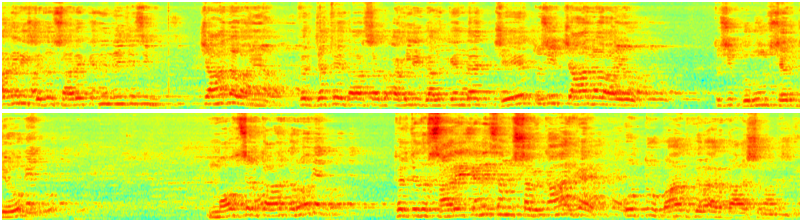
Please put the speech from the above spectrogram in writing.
ਅਗਲੀ ਜਦੋਂ ਸਾਰੇ ਕਹਿੰਦੇ, ਨਹੀਂ ਜੀ, ਅਸੀਂ ਚਾਹ ਨਾਲ ਆਏ ਹਾਂ। ਫਿਰ ਜਥੇਦਾਰ ਸਾਹਿਬ ਅਗਲੀ ਗੱਲ ਕਹਿੰਦਾ, ਜੇ ਤੁਸੀਂ ਚਾਹ ਨਾਲ ਆਏ ਹੋ, ਤੁਸੀਂ ਗੁਰੂ ਨੂੰ ਸਿਰ ਦਿਓਗੇ? ਮੌਤ ਸਵੀਕਾਰ ਕਰੋਗੇ? ਫਿਰ ਜਦੋਂ ਸਾਰੇ ਕਹਿੰਦੇ, ਸਾਨੂੰ ਸਵੀਕਾਰ ਹੈ, ਉਸ ਤੋਂ ਬਾਅਦ ਫਿਰ ਅਰਦਾਸ ਸ਼ੁਰੂ ਹੁੰਦੀ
